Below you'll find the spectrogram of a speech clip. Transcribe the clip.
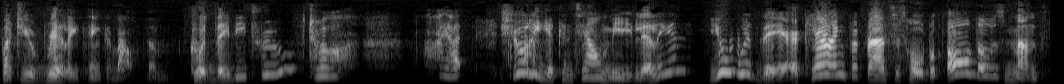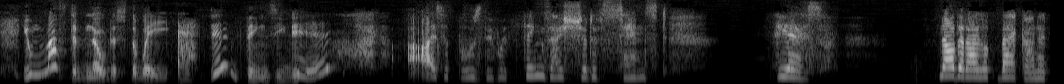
What do you really think about them? Could they be true? True. I, I, Surely you can tell me, Lillian. You were there, caring for Frances Holbrook all those months. You must have noticed the way he acted, things he did. I suppose there were things I should have sensed. Yes. Now that I look back on it,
